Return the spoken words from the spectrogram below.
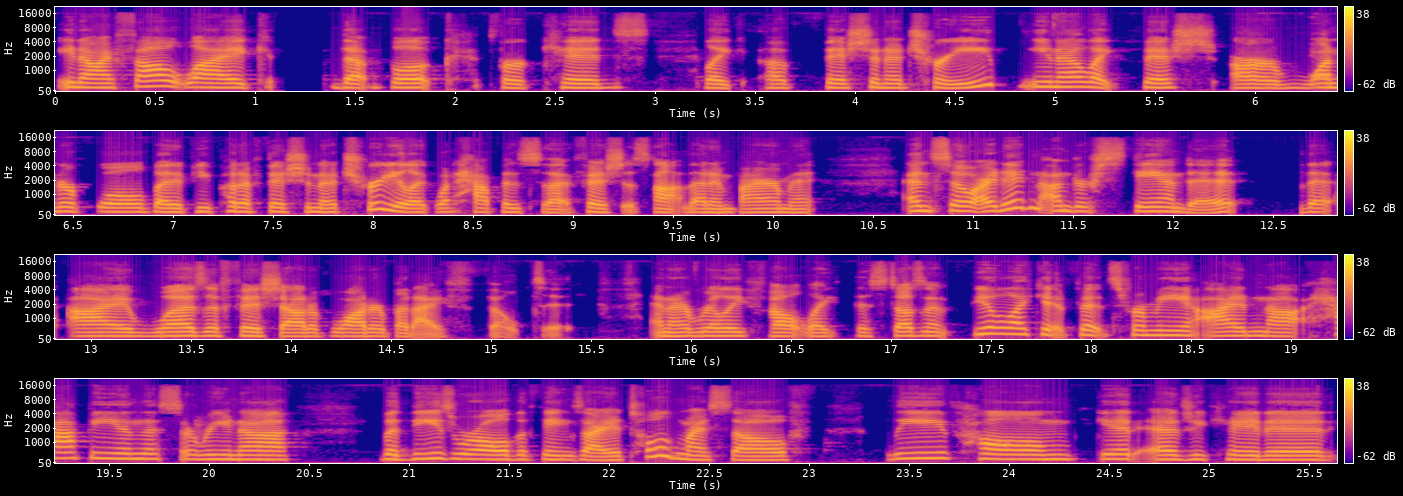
You know, I felt like that book for kids, like a fish in a tree, you know, like fish are wonderful, but if you put a fish in a tree, like what happens to that fish? It's not that environment. And so I didn't understand it that I was a fish out of water, but I felt it. And I really felt like this doesn't feel like it fits for me. I'm not happy in this arena. But these were all the things I had told myself leave home, get educated,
